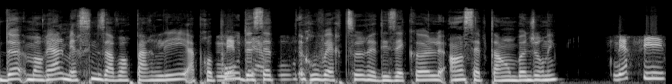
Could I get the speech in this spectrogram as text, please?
de Montréal. Merci de nous avoir parlé à propos de cette rouverture des écoles en septembre. Bonne journée. Merci.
